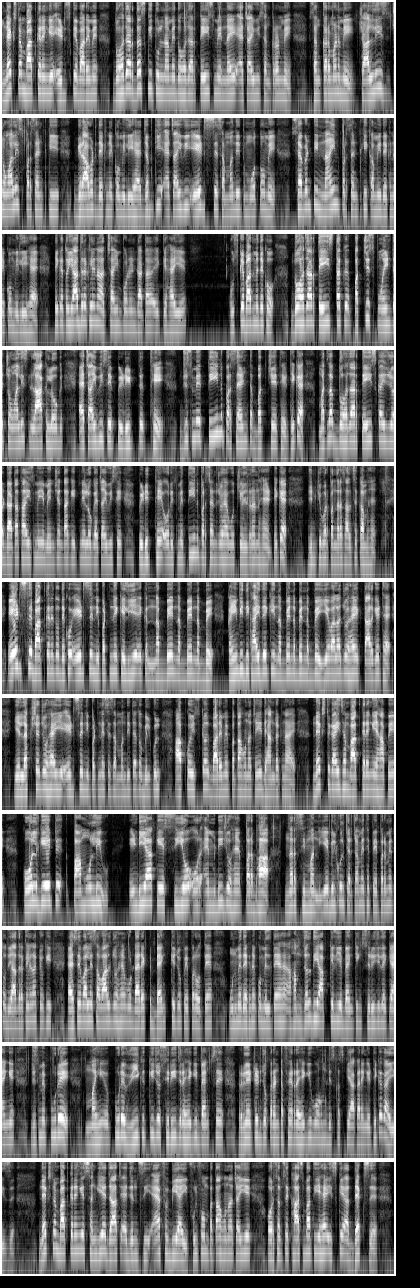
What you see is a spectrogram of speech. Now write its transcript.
नेक्स्ट हम बात करेंगे एड्स के बारे में। 2010 की तुलना में 2023 में नए एचआईवी संक्रमण में संक्रमण में 40 44 परसेंट की गिरावट देखने को मिली है, जबकि एचआईवी एड्स से संबंधित मौतों में 79 परसेंट की कमी देखने को मिली है। ठीक है तो याद रख लेना अच्छा इंपॉर्टेंट डाटा एक है ये। उसके बाद में देखो 2023 तक पच्चीस पॉइंट चौवालीस लाख लोग एचआईवी से पीड़ित थे, जिसमें तीन परसेंट बच्चे थे, ठीक है? मतलब 2023 का जो डाटा था, इसमें ये मेंशन था कि इतने लोग एचआईवी से पीड़ित थे और इसमें तीन परसेंट जो है वो चिल्ड्रन हैं, ठीक है? जिनकी उम्र पंद्रह साल से कम है। एड्स से बात करें तो देखो, एड्स से निपटने के लिए एक नब्बे नब्बे नब्बे, कहीं भी दिखाई दे कि नब्बे नब्बे नब्बे, ये वाला जो है एक टारगेट है, ये लक्ष्य जो है ये एड्स से निपटने से संबंधित है तो बिल्कुल बिल्कुल आपको इसका बारे में पता होना चाहिए, ध्यान रखना है। नेक्स्ट गाइज़ हम बात करेंगे यहाँ पे कोलगेट पामोलिव इंडिया के सीईओ और एमडी जो हैं, प्रभा नरसिम्हन। ये बिल्कुल चर्चा में थे पेपर में तो याद रख लेना, क्योंकि ऐसे वाले सवाल जो हैं, वो डायरेक्ट बैंक के जो पेपर होते हैं, उनमें देखने को मिलते हैं। हम जल्द ही आपके लिए बैंकिंग सीरीज़ लेके आएँगे, जिसमें पूरे मही, पूरे वीक की जो सीरीज़ रहेगी बैंक से रिलेटेड जो करंट अफेयर रहेगी, वो हम डिस्कस किया करेंगे। ठीक है गाइज़ नेक्स्ट हम बात करेंगे संघीय जाँच एजेंसी एफबीआई। फुल फॉर्म पता होना चाहिए। और सबसे खास बात यह है, इसके अध्यक्ष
